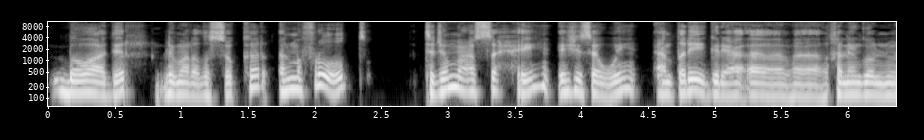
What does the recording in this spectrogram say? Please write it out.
بوادر لمرض السكر المفروض التجمع الصحي إيش يسوي؟ عن طريق آه، آه، خلينا نقول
